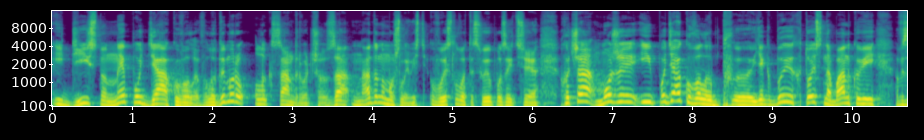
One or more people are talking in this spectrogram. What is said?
і дійсно не подякували Володимиру Олександровичу за надану можливість висловити свою позицію. Хоча, може, і подякували б, е, якби хтось на банковій взагалі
